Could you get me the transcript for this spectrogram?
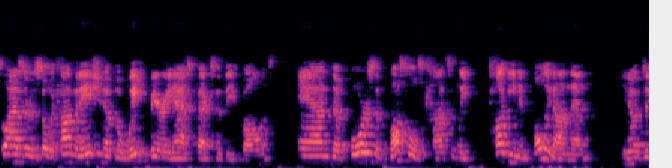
So as there, so the combination of the weight-bearing aspects of these bones and the force of muscles constantly tugging and pulling on them, you know, to,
